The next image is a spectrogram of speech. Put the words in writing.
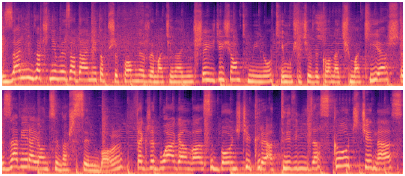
Zanim zaczniemy zadanie, to przypomnę, że macie na nie 60 minut i musicie wykonać makijaż zawierający wasz symbol. Także błagam was, bądźcie kreatywni, zaskoczcie nas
